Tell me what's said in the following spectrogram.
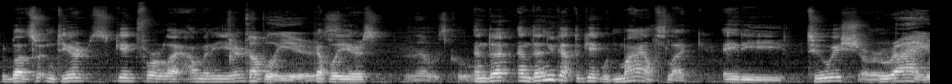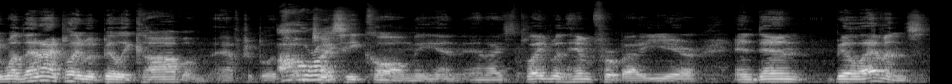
the Blood, Sweat, and Tears gig for like how many a couple of years. couple of years. And that was cool. And then and then you got the gig with Miles, like eighty two ish or Right. Well, then I played with Billy Cobham after Blood Sweat Oh, right. He called me, and, and I played with him for about a year. And then Bill Evans,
